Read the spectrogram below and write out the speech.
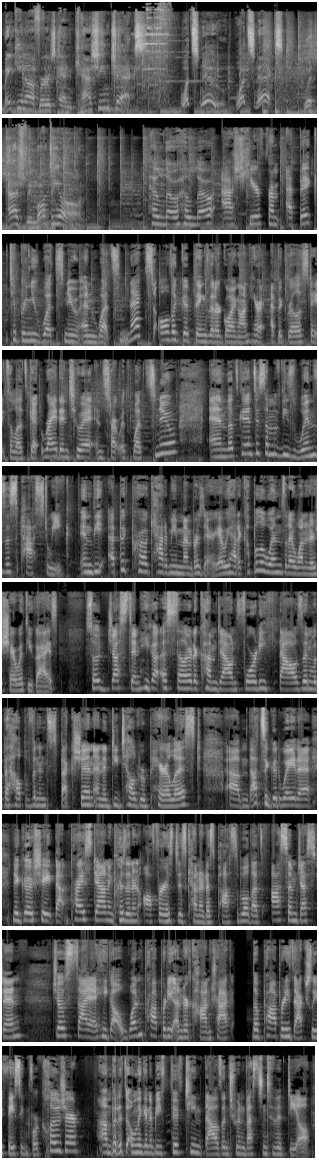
Making offers and cashing checks. What's new? What's next? With Ashley Montion. Hello, hello. Ash here from Epic to bring you what's new and what's next. All the good things that are going on here at Epic Real Estate. So let's get right into it and start with what's new. And let's get into some of these wins this past week. In the Epic Pro Academy members area, we had a couple of wins that I wanted to share with you guys. So Justin, he got a seller to come down 40,000 with the help of an inspection and a detailed repair list. Um, that's a good way to negotiate that price down and present an offer as discounted as possible. That's awesome, Justin. Josiah, he got one property under contract. The property is actually facing foreclosure, um, but it's only going to be 15,000 to invest into the deal.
